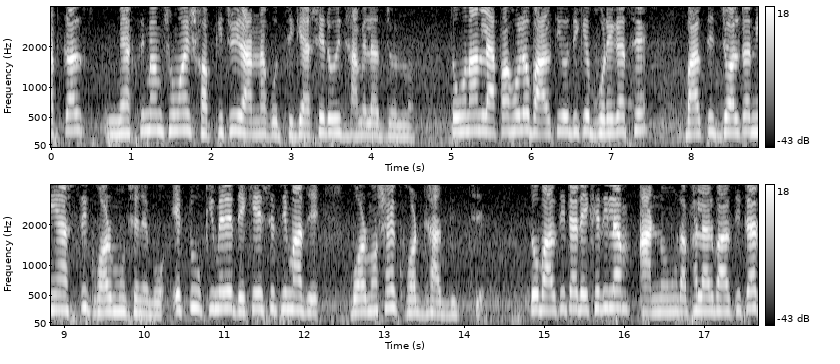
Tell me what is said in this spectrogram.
আজকাল ম্যাক্সিমাম সময় সব কিছুই রান্না করছি, গ্যাসের ওই ঝামেলার জন্য। তো উনান ল্যাপা হলো, বালতি ওদিকে ভরে গেছে। বালতির জলটা নিয়ে আসছি, ঘর মুছে নেব। একটু উকি মেরে দেখে এসেছি মাঝে বরমশায় ঘর ঝাড় দিচ্ছে। তো বালতিটা রেখে দিলাম, আর নোংরা ফেলার বালতিটার,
